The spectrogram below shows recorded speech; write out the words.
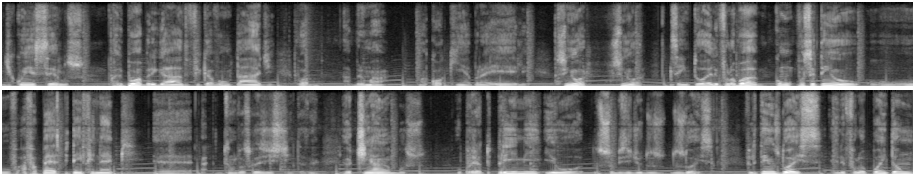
de conhecê-los. Falei, pô, obrigado, fica à vontade. Pô, abri uma, uma coquinha para ele. Senhor, senhor. Sentou ele falou, pô, como você tem o, o a FAPESP, tem FINEP? É, são duas coisas distintas, né? Eu tinha ambos o projeto Prime e o, subsídio dos, dos, dois. Falei, tem os dois. Ele falou, pô, então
